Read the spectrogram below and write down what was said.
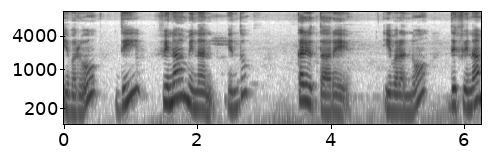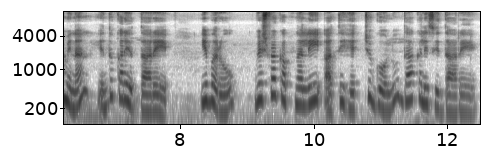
ಇವರು ದಿ ಫಿನಾಮಿನನ್ ಎಂದು ಕರೆಯುತ್ತಾರೆ. ಇವರನ್ನು ದಿ ಫಿನಾಮಿನನ್ ಎಂದು ಕರೆಯುತ್ತಾರೆ. ಇವರು ವಿಶ್ವಕಪ್ನಲ್ಲಿ ಅತಿ ಹೆಚ್ಚು ಗೋಲು ದಾಖಲಿಸಿದ್ದಾರೆ.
